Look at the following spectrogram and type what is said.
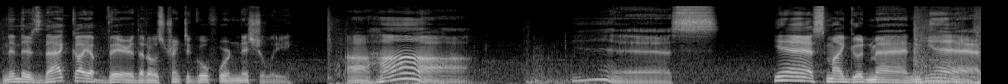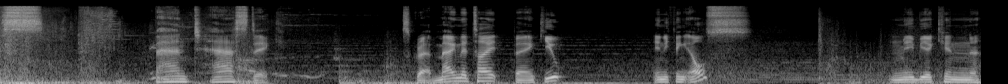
And then there's that guy up there that I was trying to go for initially. Aha! Yes. Yes, my good man, yes. Fantastic. Let's grab magnetite. Thank you. Anything else? Maybe I can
